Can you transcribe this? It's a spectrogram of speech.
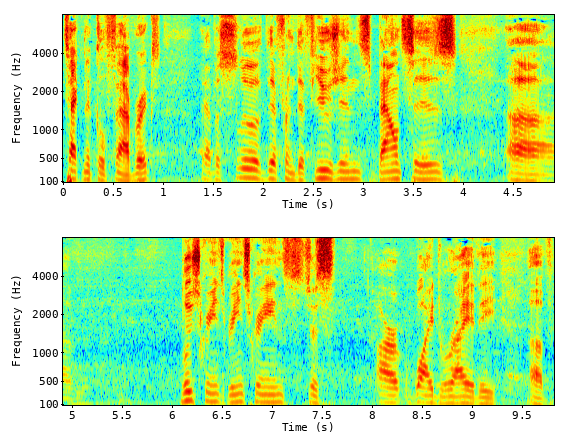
technical fabrics, we have a slew of different diffusions, bounces, uh, blue screens, green screens, just our wide variety of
